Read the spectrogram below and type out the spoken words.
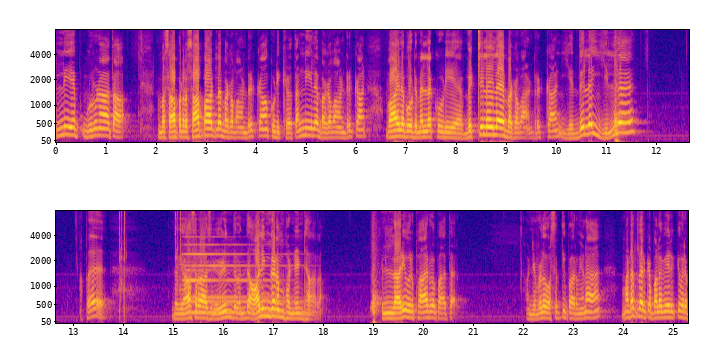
இல்லையே குருநாதா. நம்ம சாப்பிட்ற சாப்பாட்டில் பகவான் இருக்கான் குடிக்கிற தண்ணியில் பகவான் இருக்கான் வாயில் போட்டு மெல்லக்கூடிய வெற்றிலையில் பகவான் இருக்கான். எதில் இல்லை? அப்போ இந்த வியாசராஜர் எழுந்து வந்து ஆலிங்கனம் பண்ணிட்டாராம் எல்லாரையும் ஒரு பார்வை பார்த்தார். அவன் எவ்வளோ வசதி பாருங்க. ஏன்னா மடத்தில் இருக்க பல பேருக்கு இவரை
